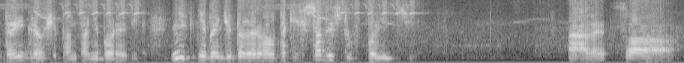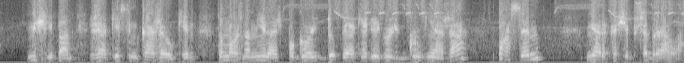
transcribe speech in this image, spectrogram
Doigrał się pan, panie Borewik. Nikt nie będzie tolerował takich sadystów w policji. Ale co? Myśli pan, że jak jestem karzełkiem, to można mnie dać po gołej dupie jak jakiegoś gówniarza? Pasem? Miarka się przebrała.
